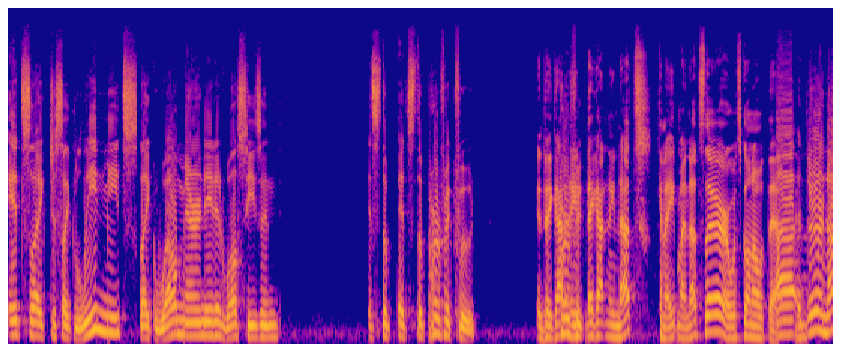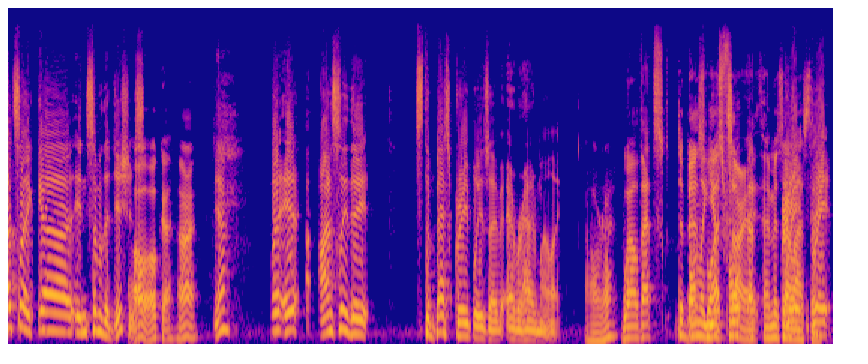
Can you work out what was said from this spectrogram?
it's like just like lean meats, like well marinated, well seasoned. It's the it's the perfect food. They got any, they got any nuts? Can I eat my nuts there, or what's going on with that? Uh, there are nuts like uh, in some of the dishes. oh, okay, all right. yeah, but it, honestly, they it's the best grape leaves I've ever had in my life. All right. Well, that's The best only what? useful. Sorry, that's, I missed that last time. grape,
